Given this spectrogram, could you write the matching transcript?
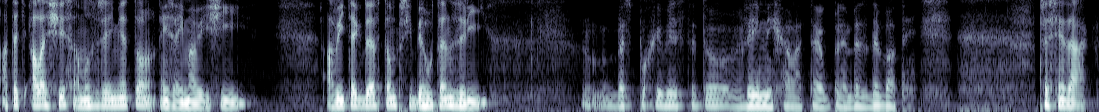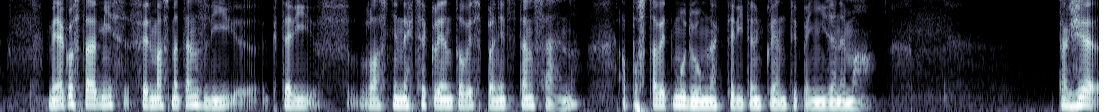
A teď Aleši samozřejmě to nejzajímavější. A víte, kdo je v tom příběhu ten zlý? Bez pochyby jste to vy, Michale, to je úplně bez debaty. Přesně tak. My jako stavební firma jsme ten zlý, který vlastně nechce klientovi splnit ten sen a postavit mu dům, na který ten klient ty peníze nemá. Takže eh,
